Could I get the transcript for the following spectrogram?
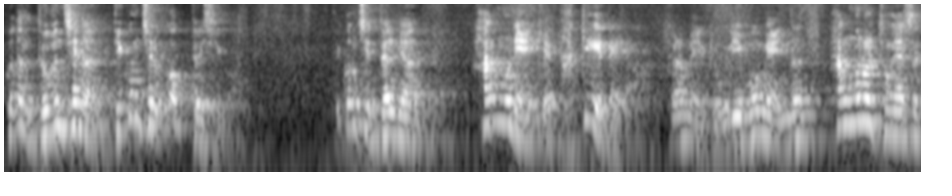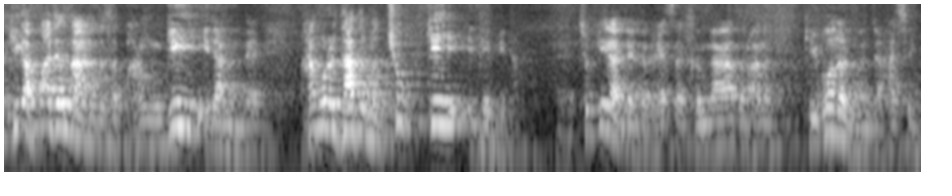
그 다음 두 번째는 뒤꿈치를 꼭 드시고 뒤꿈치 들면 항문에 이렇게 닦이게 돼요. 그러면 이렇게 우리 몸에 있는 항문을 통해서 기가 빠져나가는 것을 방기이라는데 항문을 닫으면 축기 됩니다. 네, 축기가 되도록 해서 건강하도록 하는 기본을 먼저 하시면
